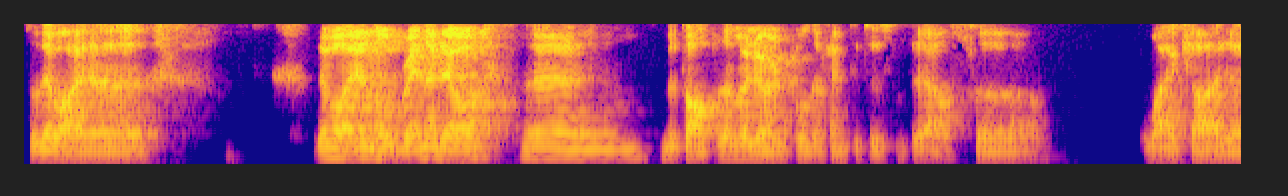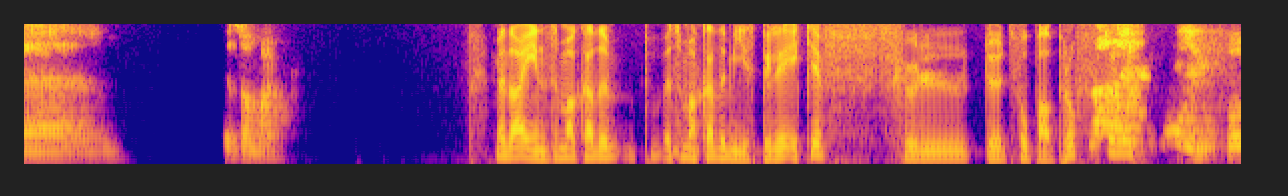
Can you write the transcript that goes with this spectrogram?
så det var uh, det var en no-brainer, det òg. betalte dem vel løren 250 000, tror jeg, og så var jeg klar til sommeren. Men da inn som, akadem som akademispiller, ikke fullt ut fotballproff? Nei, jeg, på,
